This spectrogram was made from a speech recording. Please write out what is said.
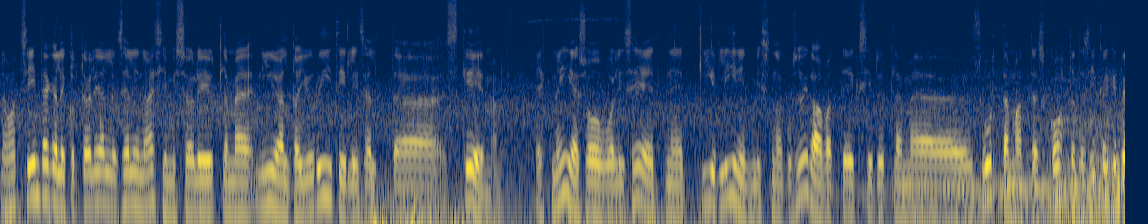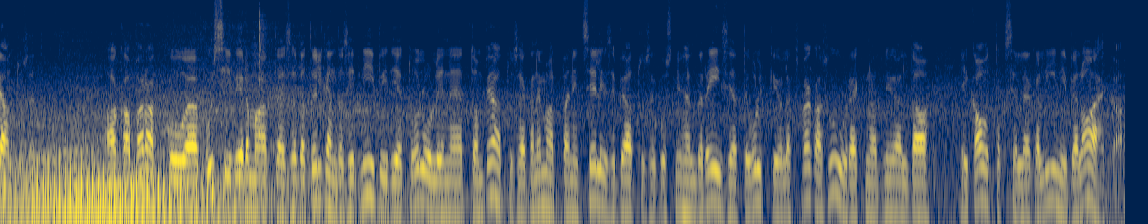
No vot siin tegelikult oli jälle selline asi, mis oli, ütleme nii-öelda juriidiliselt äh, skeem. ehk meie soov oli see, et need kiirliinid, mis nagu sõidavad, teeksid, ütleme, suurtemates kohtades ikkagi peatused. aga paraku äh, bussifirmad seda tõlgendasid niipidi, et oluline, et on peatus, aga nemad panid sellise peatuse, kus nii-öelda reisijate hulk ei oleks väga suur, ehk nad nii-öelda ei kaotaks sellega liini peal aega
